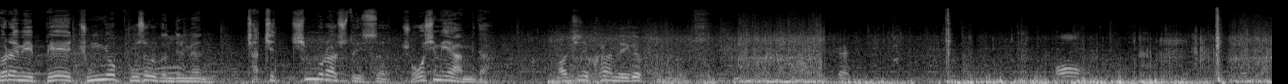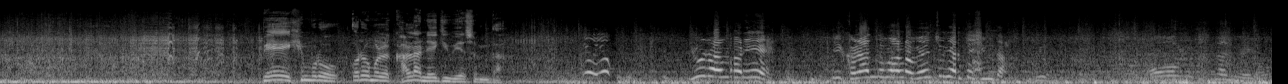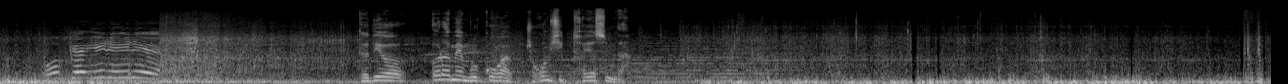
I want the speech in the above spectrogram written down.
얼음이 배의 중요 부속을 건들면 자칫 침몰할 수도 있어 조심해야 합니다. 아 진짜 큰일 났네 이게. 어. 배의 힘으로 얼음을 갈라내기 위해서입니다. 유란 말이 이 그란드 말로 왼쪽이란 뜻입니다. 오, 이거 큰일 났네 이거. 오케이, 이리 이리. 드디어 얼음의 물고가 조금씩 터였습니다.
